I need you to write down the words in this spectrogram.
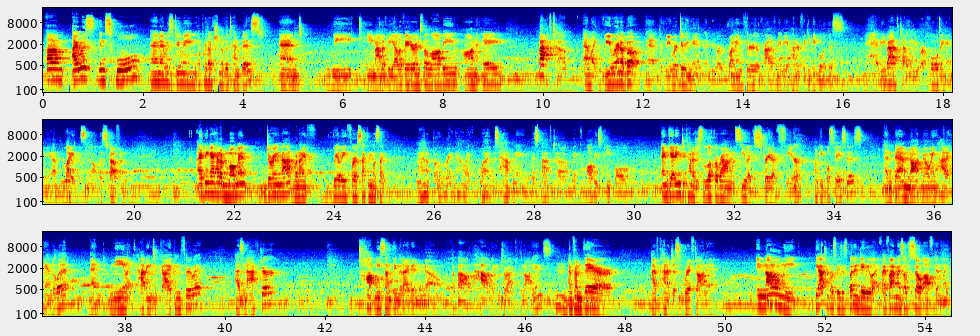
Um, I was in school and I was doing a production of The Tempest, and we came out of the elevator into the lobby on a bathtub, and like we were in a boat and we were doing it, and we were running through a crowd of maybe 150 people with this heavy bathtub, and we were holding it, and we had lights and all this stuff, and I think I had a moment during that when I really, for a second, was like, Am I on a boat right now? Like, what is happening? This bathtub, like, all these people. And getting to kind of just look around and see, like, straight up fear on people's faces, and them not knowing how to handle it, and me, like, having to guide them through it as an actor taught me something that I didn't know about how to interact with an audience. Hmm. And from there, I've kind of just riffed on it in not only theatrical spaces but in daily life. I find myself so often like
